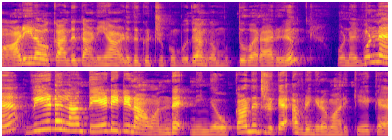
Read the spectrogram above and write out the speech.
மாடியில் உட்காந்து தனியாக அழுதுகிட்டு இருக்கும்போது அங்கே முத்து வராரு. உன்னை உன்னை வீடெல்லாம் தேடிட்டு நான் வந்தேன். நீங்கள் உட்காந்துட்டு இருக்க அப்படிங்கிற மாதிரி கேட்க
